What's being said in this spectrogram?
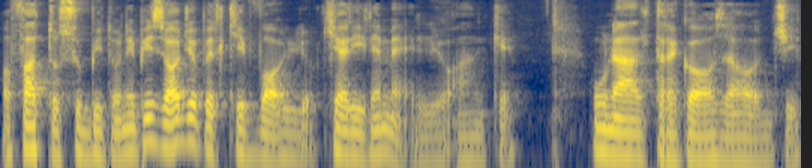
Ho fatto subito un episodio perché voglio chiarire meglio anche un'altra cosa oggi.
